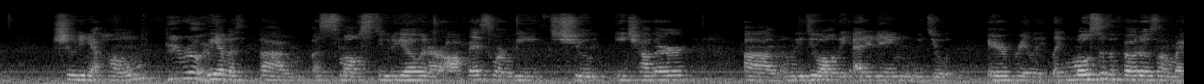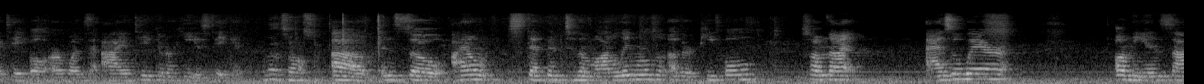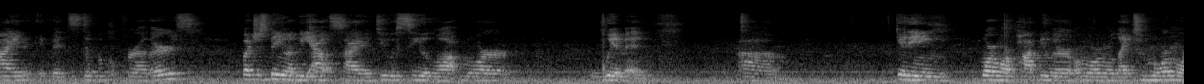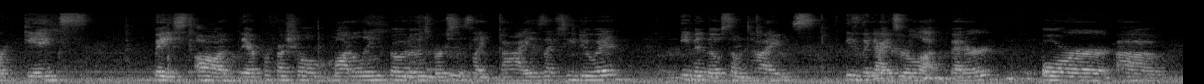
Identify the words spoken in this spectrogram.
shooting at home. Do you really? We have a, um, a small studio in our office where we shoot each other, um, and we do all the editing. We do every like most of the photos on my table are ones that I have taken or he has taken. Well, that's awesome. Um, and so I don't step into the modeling world with other people, so I'm not as aware on the inside if it's difficult for others. But just being on the outside, I do see a lot more women um, getting more and more popular or more and more likes or more and more gigs based on their professional modeling photos versus like guys I see do it. Even though sometimes either the guys are a lot better or um,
